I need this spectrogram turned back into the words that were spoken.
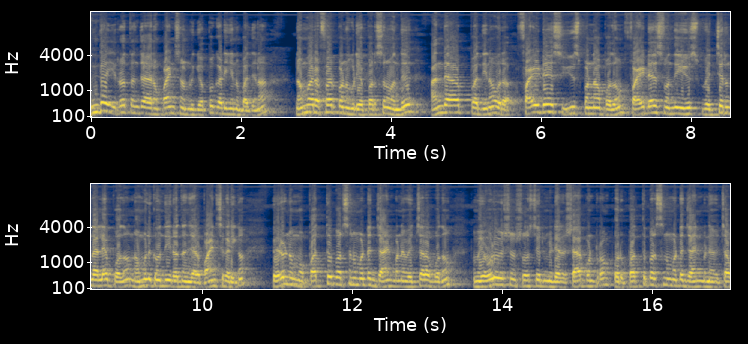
இந்த இருபத்தஞ்சாயிரம் பாயிண்ட்ஸ் நம்மளுக்கு எப்போ கிடைக்குன்னு பார்த்தீங்கன்னா நம்ம ரெஃபர் பண்ணக்கூடிய பர்சன் வந்து அந்த ஆப் பார்த்தீங்கன்னா ஒரு ஃபைவ் டேஸ் யூஸ் பண்ணால் போதும். ஃபைவ் டேஸ் வந்து யூஸ் வச்சிருந்தாலே போதும். நம்மளுக்கு வந்து இருபத்தஞ்சாயிரம் பாயிண்ட்ஸ் கிடைக்கும். வெறும் நம்ம பத்து பர்சன்ட் மட்டும் ஜாயின் பண்ண வச்சாலே போதும். நம்ம எவ்வளோ விஷயம் சோஷியல் மீடியாவில் ஷேர் பண்ணுறோம் ஒரு பத்து பர்சன்ட் மட்டும் ஜாயின் பண்ண வச்சா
